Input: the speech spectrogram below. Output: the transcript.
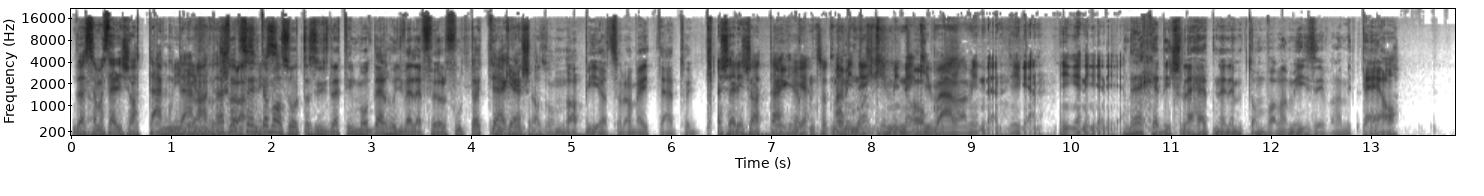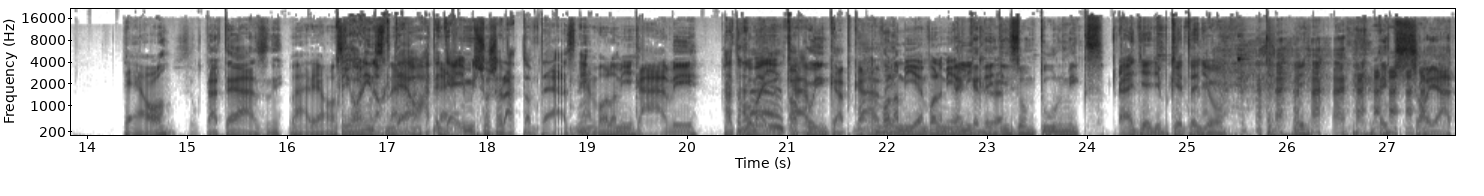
De azt hiszem azt el is adták Milliárdos. utána. Hát valami- szerintem az volt az üzleti modell, hogy vele fölfuttatják, Igen. és azonnal a piacra megy. Tehát, hogy És el is adták, igen. Igen. igen. Ott már mindenki, mindenki Okos. vállal minden. Igen, igen, igen, igen. de neked is lehetne, nem tudom, valami ízé, valami tea. Tea? Szoktál teázni? Várja, azt Janinak azt nem, tea, hát nem, egy, én is sose láttam teázni. nem, valami, Kávé. Hát akkor már inkább. Akkor inkább kávé. valamilyen, valamilyen Neked likőr. egy izomturmix, Egy egyébként egy jó. egy saját,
